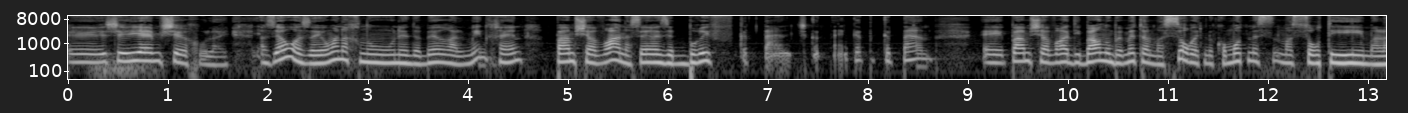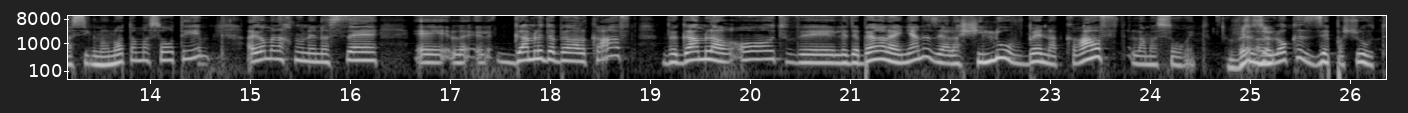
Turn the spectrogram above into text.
אה, שיהיה המשך אולי. אז זהו, אז היום אנחנו נדבר על מינכן. פעם שעברה, נעשה איזה בריף קטן, קטן, קטן, קטן. אה, פעם שעברה דיברנו באמת על מסורת, מקומות מס- מסורתיים, על הסגנונות המסורתיים. היום אנחנו ננסה אה, גם לדבר על קראפט וגם להראות ולדבר על העניין הזה, על השילוב בין הקראפט למסורת. ועל- שזה לא כזה פשוט.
